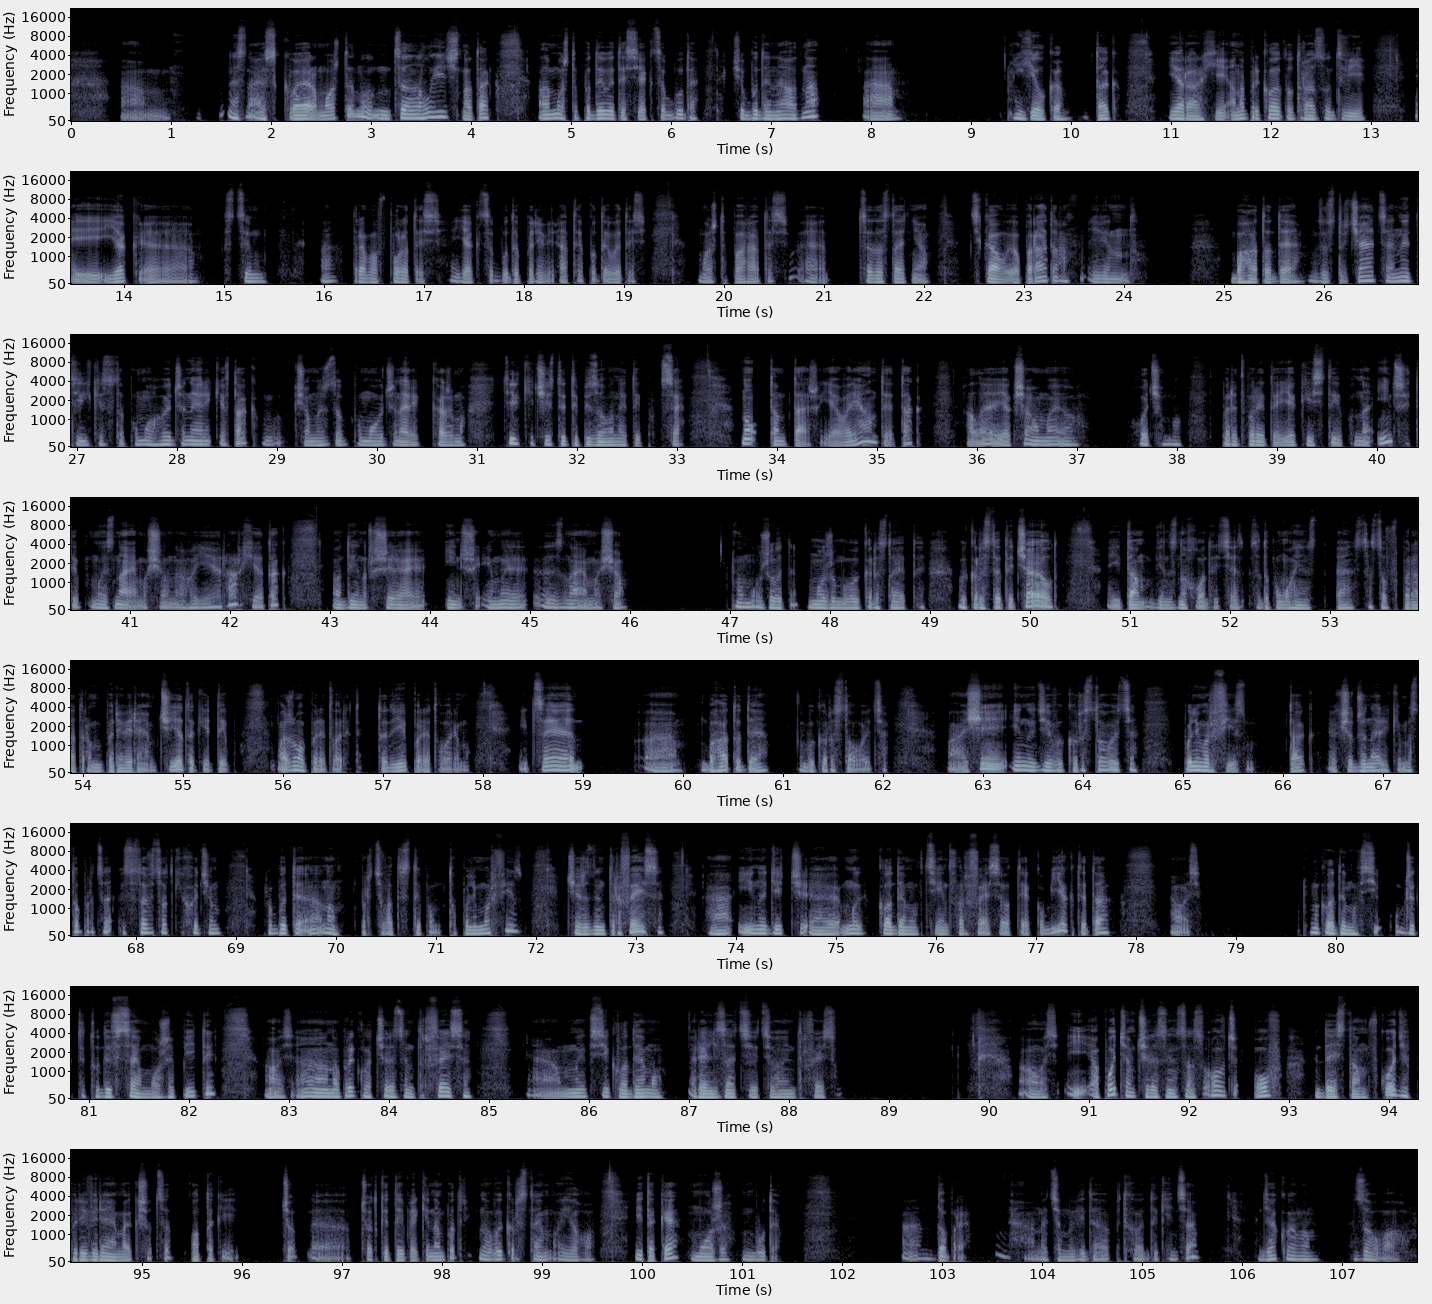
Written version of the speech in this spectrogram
не знаю, Square, можете, ну, це аналогічно, так? Але можете подивитися, як це буде, якщо буде не одна а, гілка, так, ієрархії, а, наприклад, одразу дві. І як е, з цим а, треба впоратись, як це буде перевіряти, подивитись, можете погратись. Е, це достатньо цікавий оператор, і він багато де зустрічається, не тільки за допомогою дженериків, так? Якщо ми за допомогою дженерик кажемо тільки чистий типізований тип, все. Ну, там теж є варіанти, так? Але якщо ми хочемо перетворити якийсь тип на інший тип, ми знаємо, що в нього є ієрархія, так? Один розширяє інший, і ми знаємо, що ми можемо, використати, використати child, і там він знаходиться за допомогою інст- е, оператора. Ми перевіряємо, чи є такий тип. Можемо перетворити. Тоді перетворимо. І це е, багато де використовується. А ще іноді використовується поліморфізм. Так, якщо дженерики ми 100%, 100% хочемо робити, е, ну, працювати з типом, то поліморфізм через інтерфейси. Іноді е, ми кладемо в ці інтерфейси, от як об'єкти. так? Ось. Ми кладемо всі об'єкти, туди все може піти. Ось. А, Наприклад, через інтерфейси е, ми всі кладемо реалізацію цього інтерфейсу. Ось. І, А потім через Instance of десь там в коді перевіряємо, якщо це от такий е, чіткий тип, який нам потрібно, використаємо його. І таке може бути. Добре на цьому відео підходить до кінця. Дякую вам за увагу.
